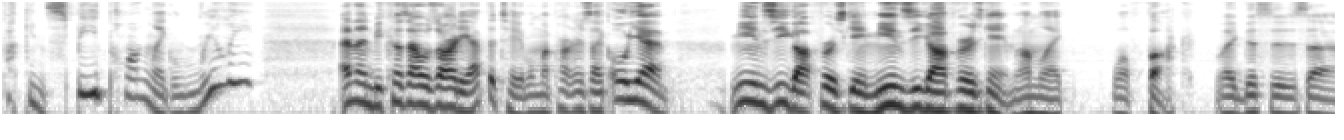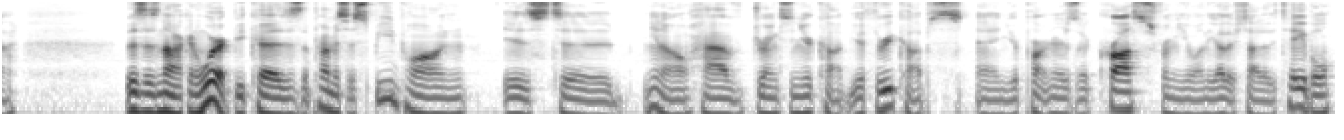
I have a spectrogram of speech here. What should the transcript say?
fucking speed pong, like really? And then because I was already at the table, my partner's like, oh yeah, me and Z got first game. Me and Z got first game, and I'm like, well, fuck. Like this is uh, this is not gonna work because the premise of speed pong is to you know have drinks in your cup, your three cups, and your partner's across from you on the other side of the table.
